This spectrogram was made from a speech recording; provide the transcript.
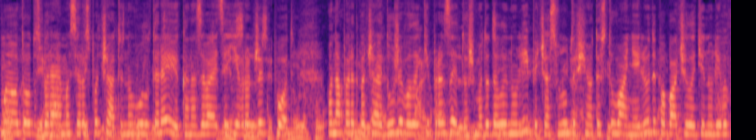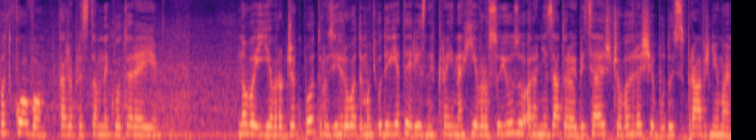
Ми от har збираємося розпочати нову лотерею, яка називається Євроджекпот. Вона передбачає дуже великі призи. Тож ми додали нулі під час внутрішнього тестування. І люди побачили ті нулі випадково, каже представник лотереї. Новий євроджекпот розігруватимуть у дев'яти різних країнах Євросоюзу. Організатори обіцяють, що виграші будуть справжніми.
